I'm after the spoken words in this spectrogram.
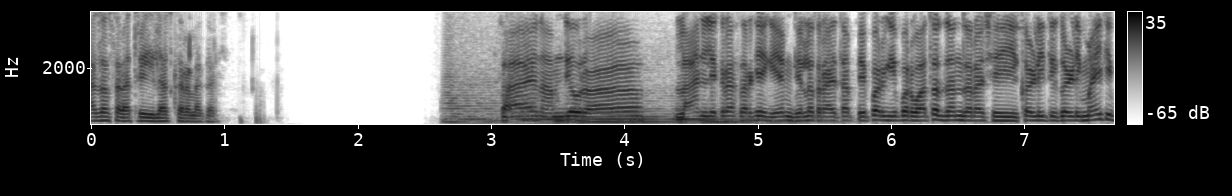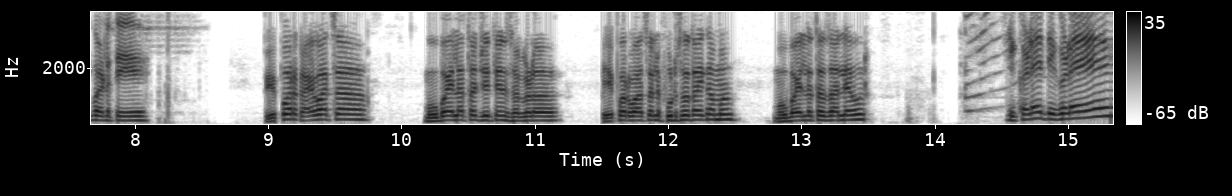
आजच रात्री इलाज करा लागन. काय नामदेवराव लहान लेकरासारखे गेम खेळत राहता पेपर गिपर वाचत जाण जराशी. इकडली तिकडली माहिती पडते. पेपर काय वाचा? मोबाईल आता जिथे सगळं. पेपर वाचायला फुरसत आहे का मग? मोबाईल आता झाल्यावर? इकडे तिकडे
